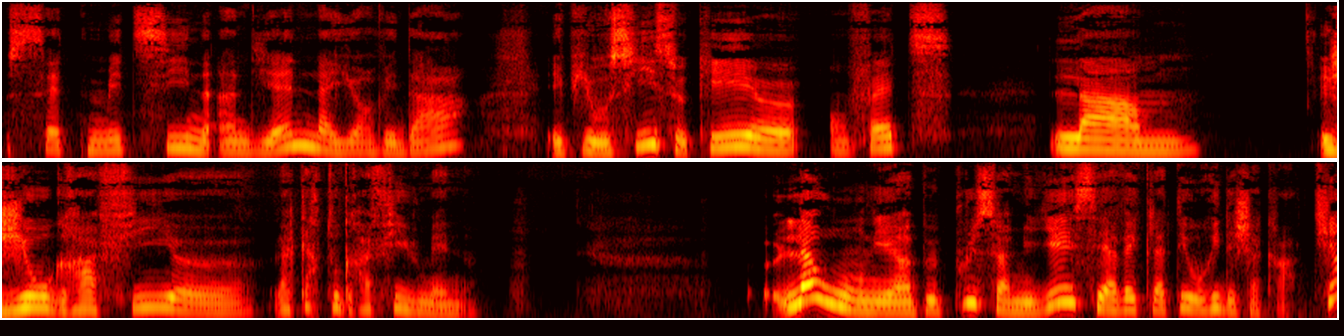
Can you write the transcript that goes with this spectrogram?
cette médecine indienne, l'Ayurveda, et puis aussi ce qu'est euh, en fait la hum, géographie, euh, la cartographie humaine. Là où on est un peu plus familier, c'est avec la théorie des chakras. Tiens,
